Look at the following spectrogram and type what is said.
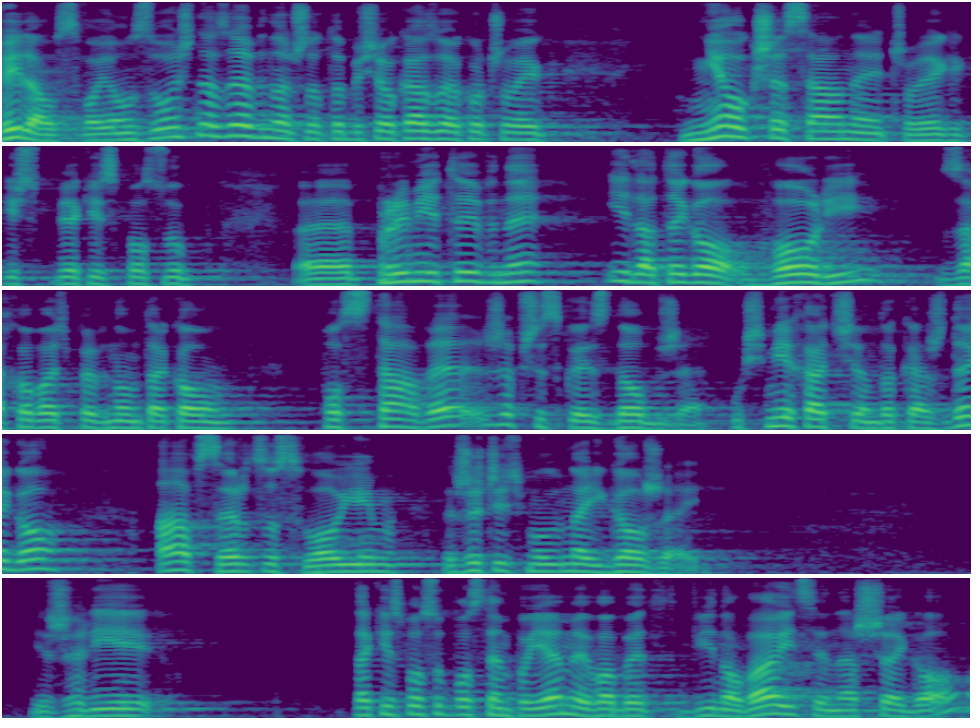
wylał swoją złość na zewnątrz, no to by się okazał jako człowiek nieokrzesany, człowiek jakiś, w jakiś sposób e, prymitywny i dlatego woli zachować pewną taką postawę, że wszystko jest dobrze, uśmiechać się do każdego, a w sercu swoim życzyć mu najgorzej. Jeżeli w taki sposób postępujemy wobec winowajcy naszego,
